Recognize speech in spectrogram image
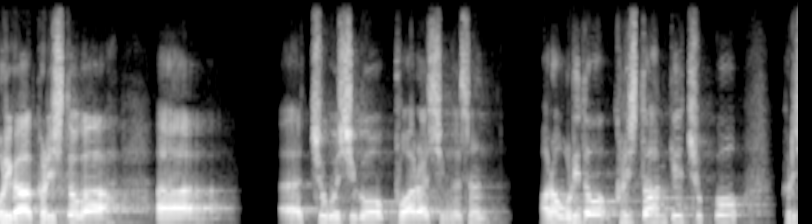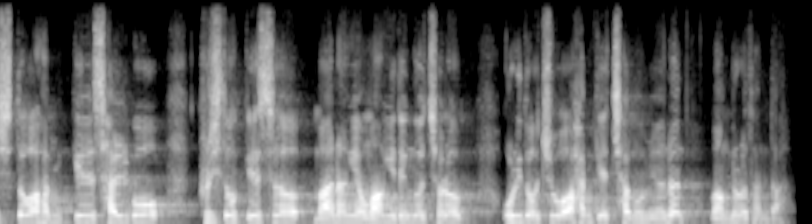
우리가 그리스도가 아, 아, 죽으시고 부활하신 것은 바로 우리도 그리스도와 함께 죽고 그리스도와 함께 살고 그리스도께서 만왕의 왕이 된 것처럼 우리도 주와 함께 참으면은 왕노로 산다.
